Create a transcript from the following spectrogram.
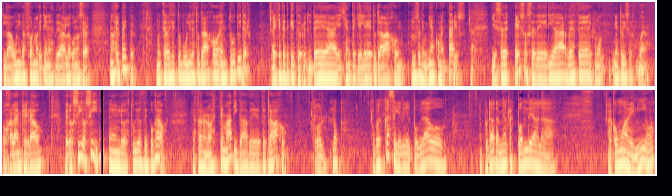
la única forma que tienes de darlo a conocer no es el paper. Muchas veces tú publicas tu trabajo en tu Twitter. Hay gente que te retuitea, hay gente que lee tu trabajo, incluso te envían comentarios. Claro. Y ese, eso se debería dar desde, como bien tú dices, bueno, ojalá en pregrado, pero sí o sí en los estudios de posgrado. Y hasta ahora no es temática de, de trabajo. O- No, pues casi que el posgrado, el posgrado también responde a la a cómo ha venido,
